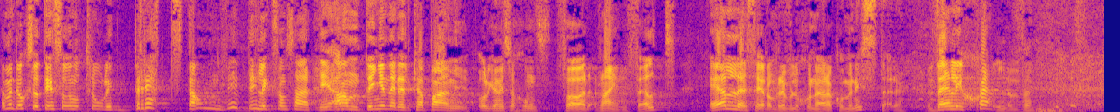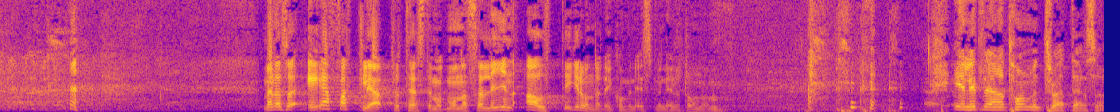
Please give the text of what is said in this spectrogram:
Ja, men det är också att det är så otroligt brett spännvidd. Det är liksom så här, antingen är det en kampanjorganisation för Reinfeldt, eller så är de revolutionära kommunister. Välj själv. Men alltså, är fackliga protester mot Mona Sahlin alltid grundade i kommunismen enligt honom? Enligt Lennart Holmlund tror jag att det är så.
